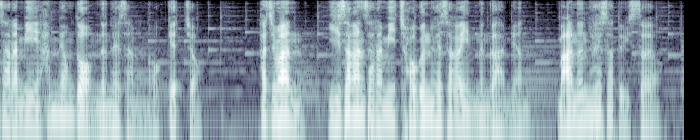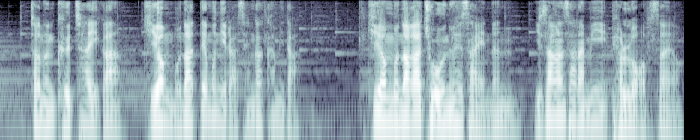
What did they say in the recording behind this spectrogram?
사람이 한 명도 없는 회사는 없겠죠. 하지만 이상한 사람이 적은 회사가 있는가 하면 많은 회사도 있어요. 저는 그 차이가 기업 문화 때문이라 생각합니다. 기업 문화가 좋은 회사에는 이상한 사람이 별로 없어요.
